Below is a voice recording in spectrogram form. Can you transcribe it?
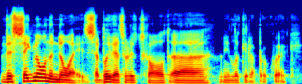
The Signal and the Noise. I believe that's what it's called. Uh, let me look it up real quick.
